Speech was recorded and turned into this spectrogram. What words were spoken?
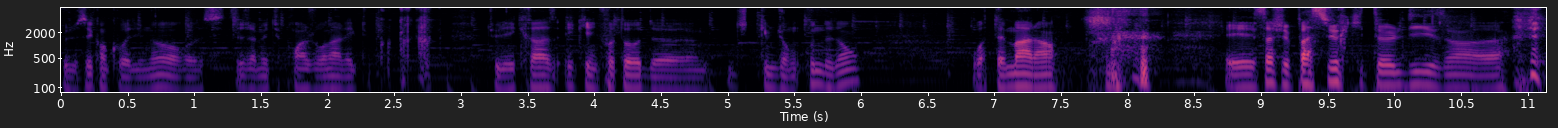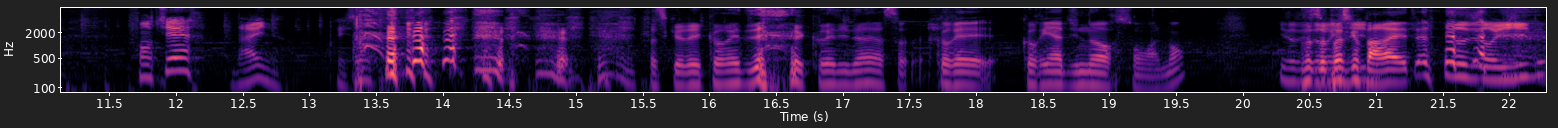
Parce que je sais qu'en Corée du Nord, euh, si jamais tu prends un journal et que tu, tu l'écrases et qu'il y a une photo de Kim Jong-un dedans, ouais, t'es mal, hein. et ça, je suis pas sûr qu'ils te le disent. hein, euh, Frontière? Nine. Prison. parce que les Coré du, Corée du Nord, sont- Coré- Coréens du Nord sont allemands. Ils ont des C'est presque origines. pareil. Ils ont des origines.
